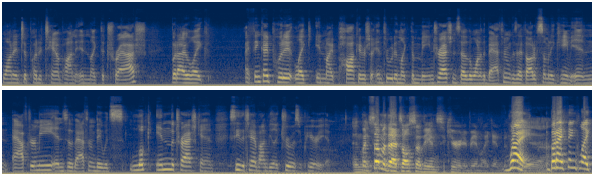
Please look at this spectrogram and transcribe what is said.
wanted to put a tampon in like the trash but I like I think I put it like in my pocket or something and threw it in like the main trash instead of the one in the bathroom because I thought if somebody came in after me into the bathroom they would s- look in the trash can see the tampon and be like Drew is a period And But like, some of that's also the insecurity of being like in. Right. Yeah. But I think like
